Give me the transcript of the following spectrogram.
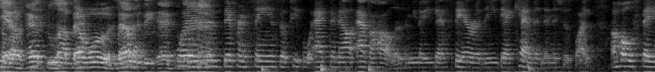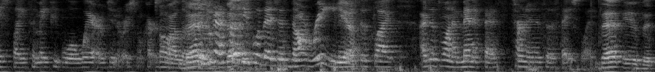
be interesting. Excellent. Love That would. That would be excellent. where it's just different scenes of people acting out alcoholism. You know, you got Sarah, then you got Kevin, then it's just like a whole stage play to make people aware of generational curses. Oh, I love That that. Because you got some people that just don't read, and it's just like I just want to manifest, turn it into a stage play. That is an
